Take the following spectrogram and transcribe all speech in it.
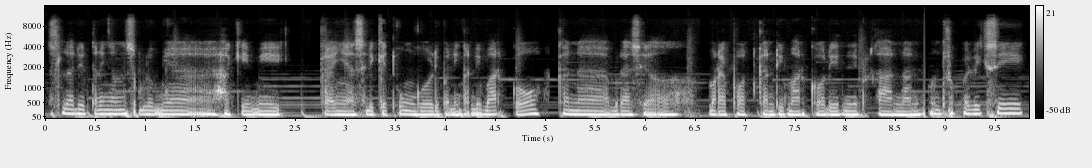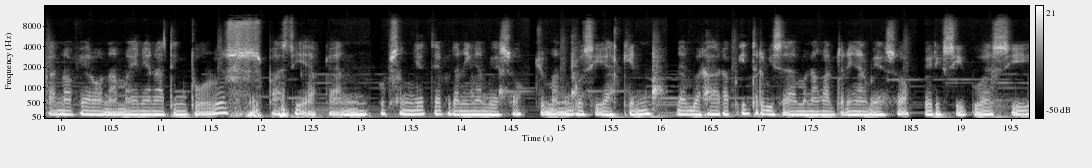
Setelah di pertandingan sebelumnya Hakimi kayaknya sedikit unggul dibandingkan Di Marco karena berhasil merepotkan Di Marco di lini pertahanan. Untuk prediksi karena Verona mainnya nating tulus pasti akan cukup sengit ya pertandingan besok. Cuman gue sih yakin dan berharap Inter bisa menangkan pertandingan besok. Prediksi gue sih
